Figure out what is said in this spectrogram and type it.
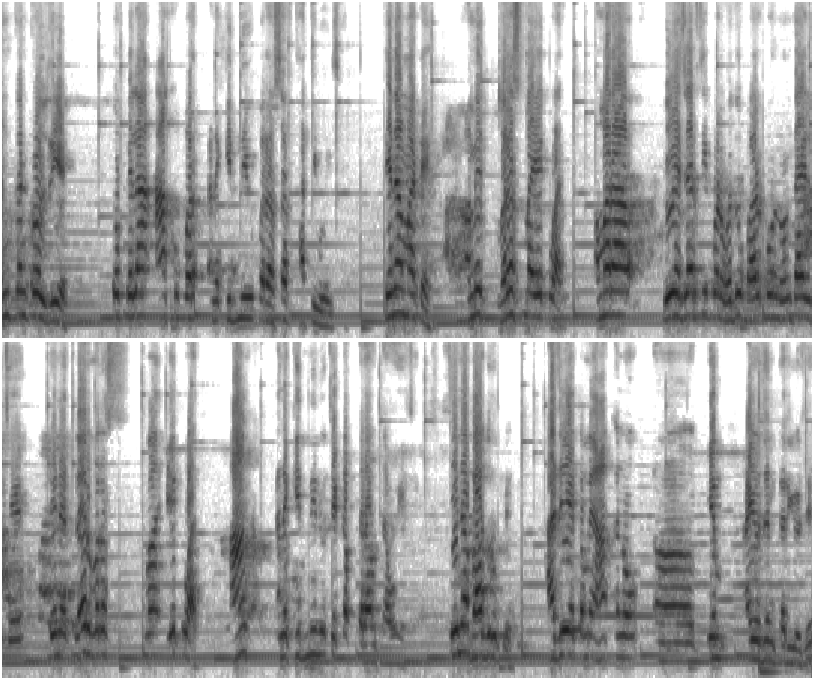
અનકન્ટ્રોલ રહે, તો પેલા આંખ ઉપર અને કિડની ઉપર અસર થતી હોય છે. તેના માટે અમે વર્ષમાં એકવાર અમારા બે હજારથી પણ વધુ બાળકો નોંધાયેલ છે. તેને દર વર્ષમાં એકવાર આંખ અને કિડનીનું ચેકઅપ કરાવતા હોઈએ છે તેના ભાગરૂપે આજે એક અમે આંખનો કેમ્પ આયોજન કર્યો છે.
